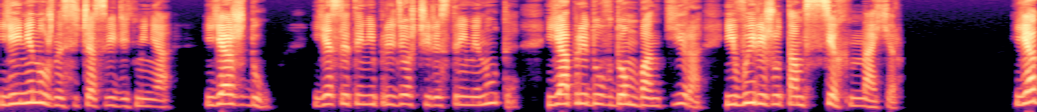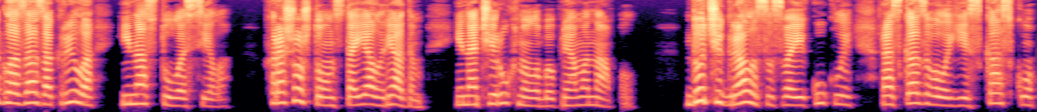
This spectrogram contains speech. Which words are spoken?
ей не нужно сейчас видеть меня. Я жду. Если ты не придешь через три минуты, я приду в дом банкира и вырежу там всех нахер. Я глаза закрыла и на стул села. Хорошо, что он стоял рядом, иначе рухнула бы прямо на пол. Дочь играла со своей куклой, рассказывала ей сказку,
